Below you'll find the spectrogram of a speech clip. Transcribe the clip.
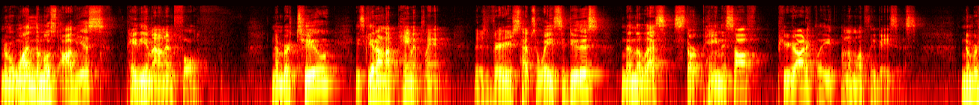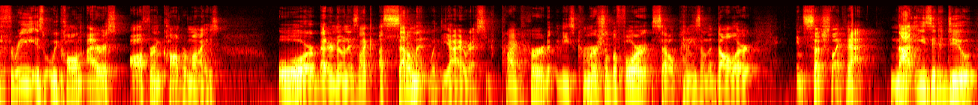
Number one, the most obvious, pay the amount in full. Number two is get on a payment plan. There's various types of ways to do this. Nonetheless, start paying this off periodically on a monthly basis. Number three is what we call an IRS offer and compromise, or better known as like a settlement with the IRS. You've probably heard these commercials before, settle pennies on the dollar and such like that. Not easy to do.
